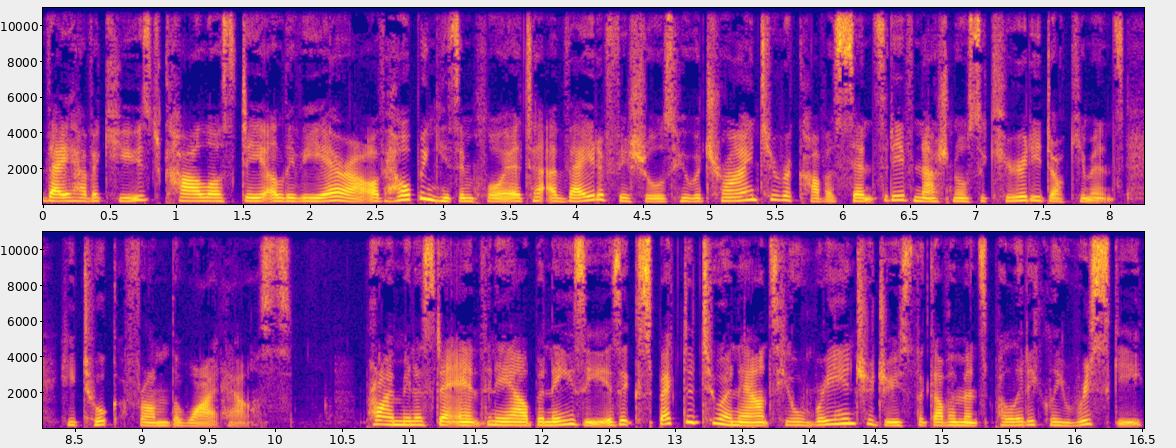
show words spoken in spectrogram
They have accused Carlos de Oliveira of helping his employer to evade officials who were trying to recover sensitive national security documents he took from the White House. Prime Minister Anthony Albanese is expected to announce he'll reintroduce the government's politically risky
